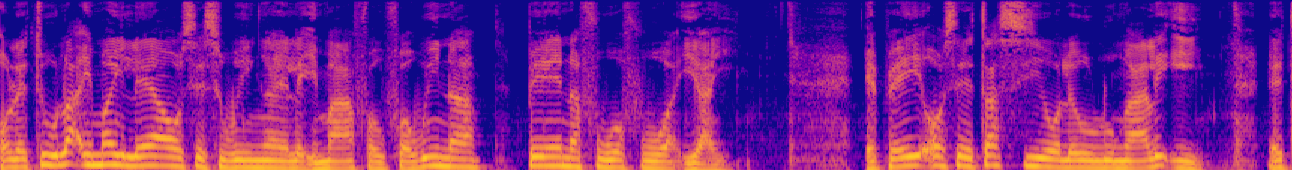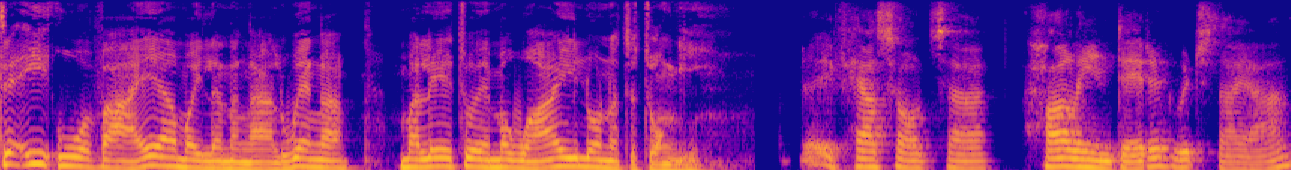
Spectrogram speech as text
O le tūla i mai lea o se suinga e le i māwhau whawina, pēna fua fua i ai. E pei o se tasi o le ulunga li i, e te i ua vāea mai lana ngā luenga, ma le to e maua ai lona tatongi. If households are highly indebted, which they are,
